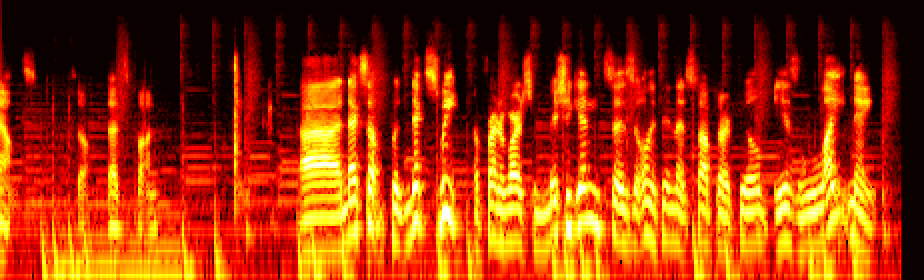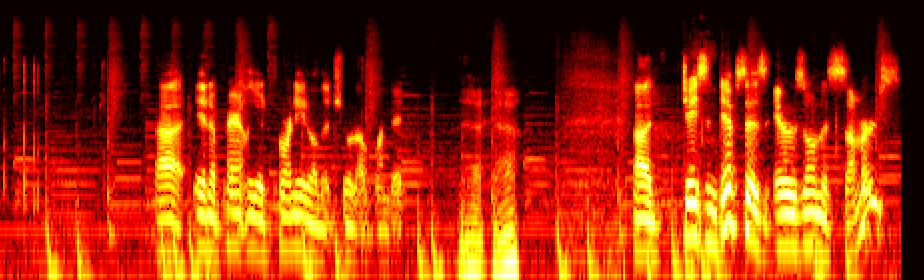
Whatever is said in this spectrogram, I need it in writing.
else. So that's fun. Uh, next up, but Nick Sweet, a friend of ours from Michigan, says the only thing that stopped our field is lightning. Uh, and apparently a tornado that showed up one day. Yeah. Yeah. Uh, Jason Diff says Arizona Summers,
